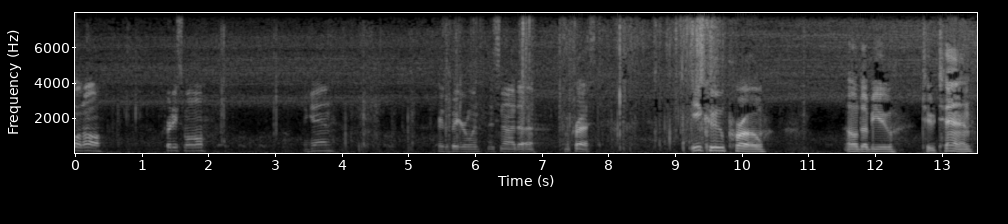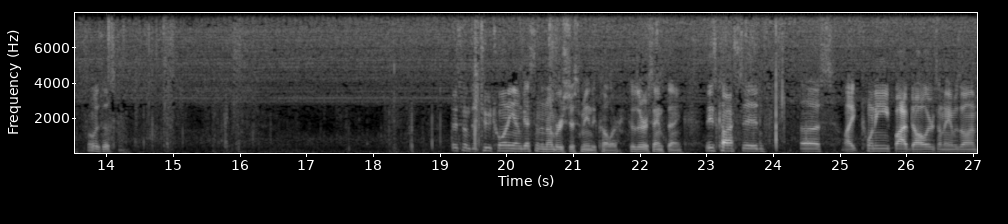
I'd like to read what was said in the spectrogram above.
All in all, pretty small. Again, here's a bigger one. It's not uh, compressed. ECOO Pro LW210. What was this one? This one's a 220. I'm guessing the numbers just mean the color because they're the same thing. These costed us like $25 on Amazon.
